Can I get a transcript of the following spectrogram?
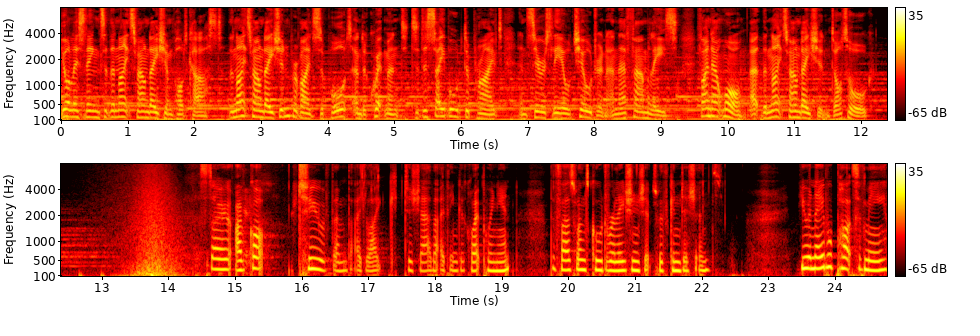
You're listening to the Knights Foundation podcast. The Knights Foundation provides support and equipment to disabled, deprived, and seriously ill children and their families. Find out more at theknightsfoundation.org. So I've got two of them that I'd like to share that I think are quite poignant. The first one's called Relationships with Conditions. You enable parts of me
